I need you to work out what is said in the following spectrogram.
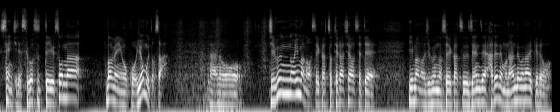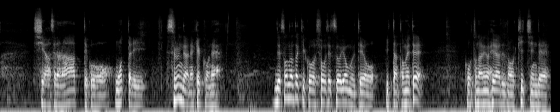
戦地で過ごすっていうそんな場面をこう読むとさあの自分の今の生活と照らし合わせて今の自分の生活全然派手でも何でもないけど幸せだなってこう思ったりするんだよね結構ね。でそんな時こう小説を読む手を一旦止めてこう隣の部屋でのキッチンで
